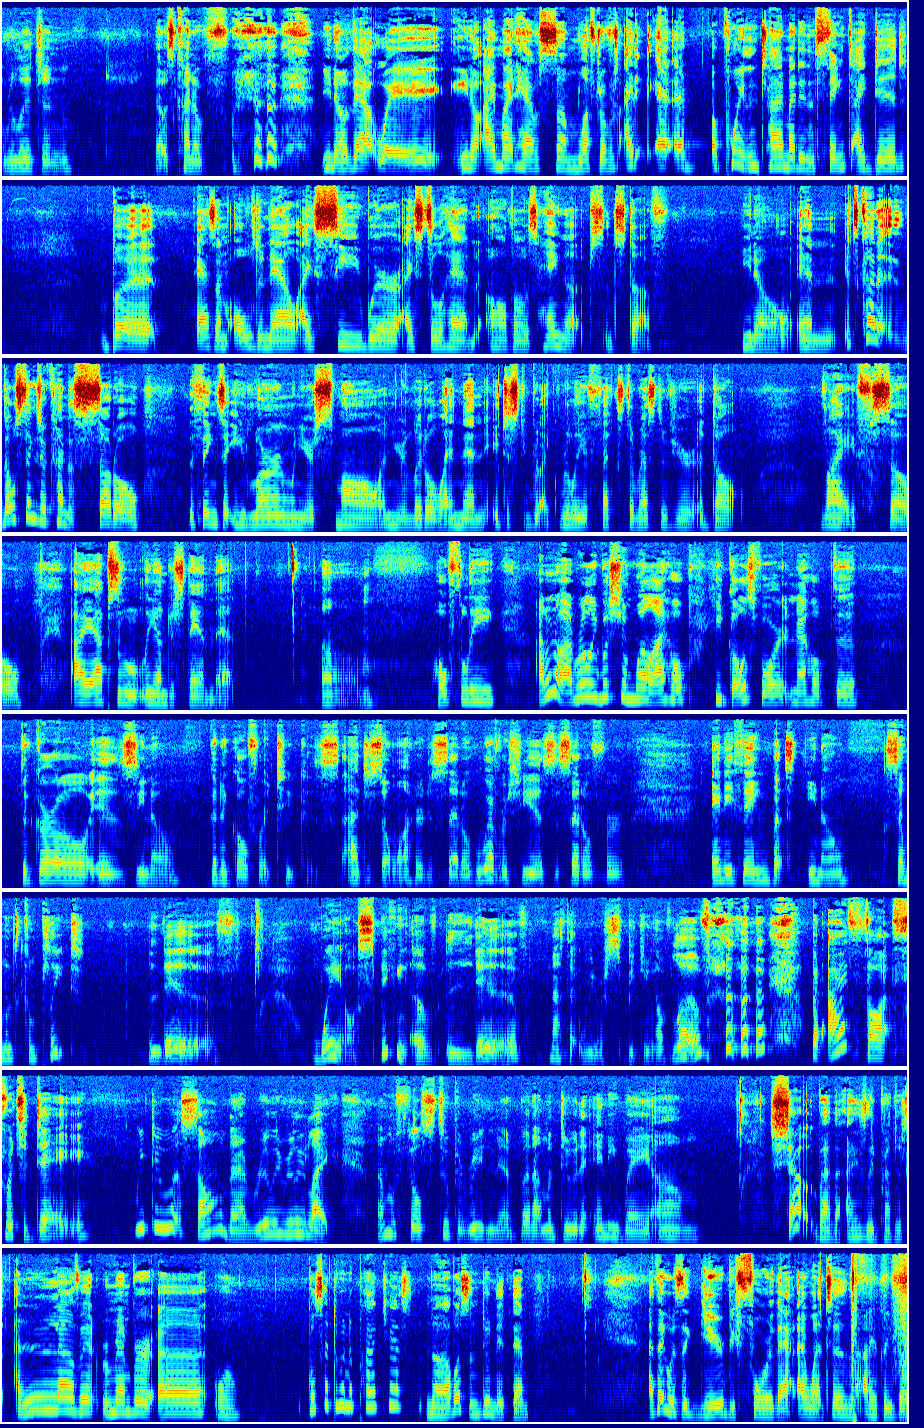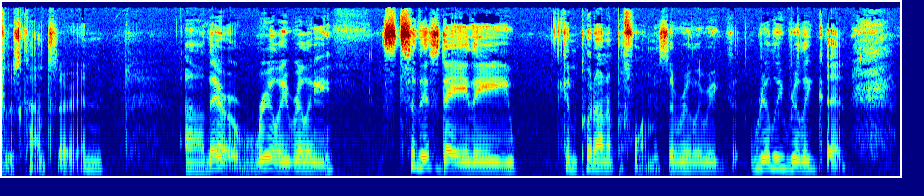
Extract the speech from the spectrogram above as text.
religion that was kind of you know that way you know i might have some leftovers i at a point in time i didn't think i did but as I'm older now, I see where I still had all those hangups and stuff, you know, and it's kind of, those things are kind of subtle, the things that you learn when you're small and you're little, and then it just like really affects the rest of your adult life. So I absolutely understand that. Um, hopefully, I don't know, I really wish him well. I hope he goes for it, and I hope the, the girl is, you know, gonna go for it too because I just don't want her to settle, whoever she is, to settle for anything but, you know, someone's complete love. Well, speaking of love, not that we were speaking of love, but I thought for today we do a song that I really, really like. I'm gonna feel stupid reading it, but I'm gonna do it anyway. Um, Shout by the Isley Brothers. I love it. Remember, uh, well, was I doing a podcast? No, I wasn't doing it then. I think it was a year before that. I went to the Isley Brothers concert, and uh, they're really, really, to this day, they can put on a performance. They're really, really, really, really good.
